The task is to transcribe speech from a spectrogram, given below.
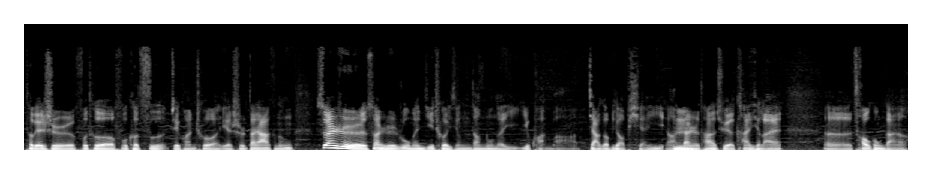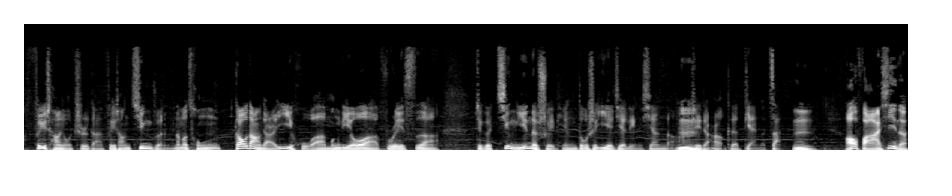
特别是福特福克斯这款车，也是大家可能虽然是算是入门级车型当中的一一款吧，价格比较便宜啊，嗯但是它却开起来。呃，操控感非常有质感，非常精准。那么从高档点，翼虎啊、蒙迪欧啊、福睿斯啊，这个静音的水平都是业界领先的这点儿给他点个赞。嗯，好，法系呢，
